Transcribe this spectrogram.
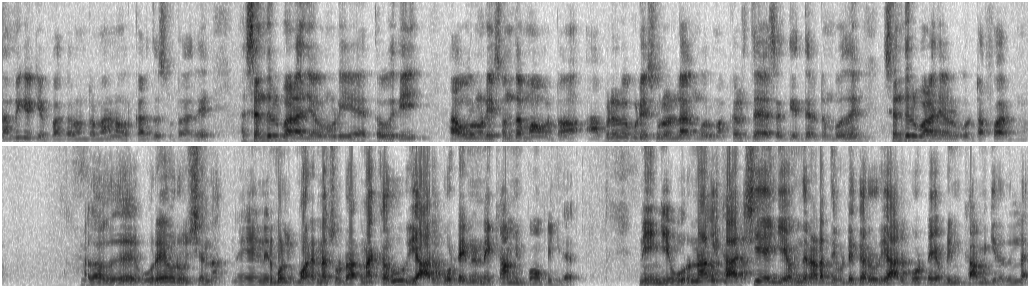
சம்பிக்க வைக்க பார்க்குறோன்ற மாதிரியான ஒரு கருத்து சொல்கிறாரு செந்தில் பாலாஜி அவர்களுடைய தொகுதி அவர்களுடைய சொந்த மாவட்டம். அப்படி இருக்கக்கூடிய சூழலில் அங்கே ஒரு மக்கள் சக்தியை திரட்டும் போது செந்தில் பாலாஜி அவர்களுக்கு ஒரு டஃப்பாக இருக்குமா? அதாவது ஒரே ஒரு விஷயம் தான் நிர்மல்குமார் என்ன சொல்கிறாருன்னா கரூர் யார் கோட்டைன்னு இன்னைக்கு காமிப்போம் அப்படிங்கிறார். நீங்கள் ஒரு நாள் காட்சியை இங்கே வந்து நடத்தி விட்டு கரூர் யார் கோட்டை அப்படின்னு காமிக்கிறது இல்லை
